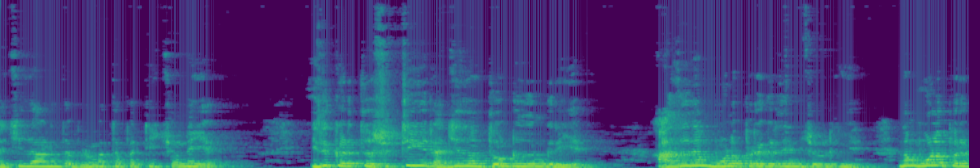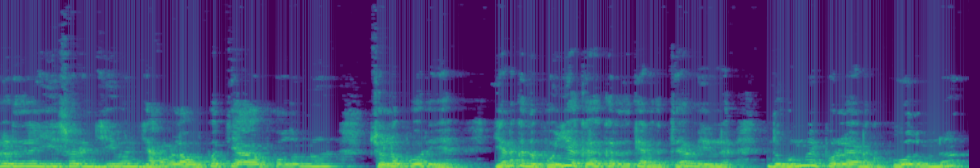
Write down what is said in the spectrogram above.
சச்சிதானந்த பிரம்மத்தை பற்றி சொன்னைய. இதுக்கடுத்து சுத்தி ரஜிதம் தோன்றுதுங்கிறிய. அதுதான் மூலப்பிரகிருதின்னு சொல்கிறீங்க இந்த மூலப்பிரகிருதியில் ஈஸ்வரன் ஜீவன் ஜெகமெல்லாம் உற்பத்தியாக போதும்னு சொல்ல போறிய. எனக்கு இந்த பொய்யை கேட்கறதுக்கு எனக்கு தேவையில்லை. இந்த உண்மை பொருளை எனக்கு போதும்னு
